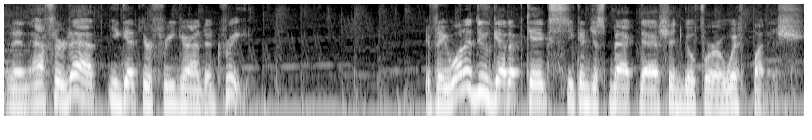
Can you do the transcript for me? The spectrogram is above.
And then after that, you get your free grounded free. If they want to do get up kicks, you can just backdash and go for a whiff punish.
